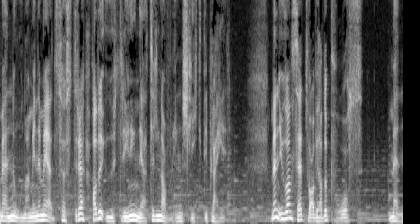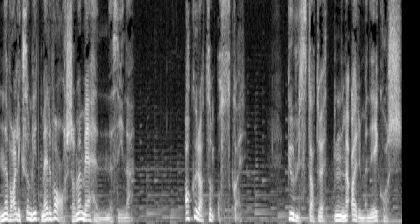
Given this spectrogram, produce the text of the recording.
Men noen av mine medsøstre hadde utringning ned til navlen slik de pleier. Men uansett hva vi hadde på oss, Mennene var liksom litt mer varsomme med hendene sine. Akkurat som Oscar. Gullstatuetten med armene i kors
